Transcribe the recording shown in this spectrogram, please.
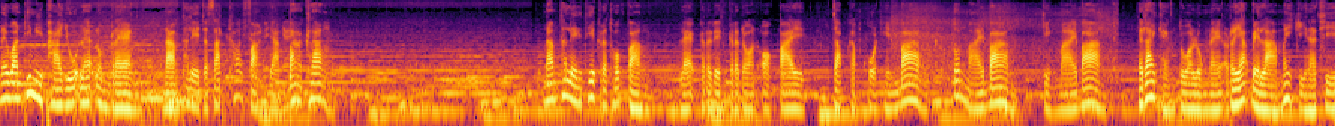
ในวันที่มีพายุและลมแรง น้ำทะเลจะซัดเข้าฝั่งอย่างบ้าคลั่ง น้ำทะเลที่กระทบฝั่ง และกระเด็นกระดอนออกไป จับกับโขดหินบ้าง ต้นไม้บ้าง กิ่งไม้บ้าง และได้แข็งตัวลงในระยะเวลาไม่กี่นาที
